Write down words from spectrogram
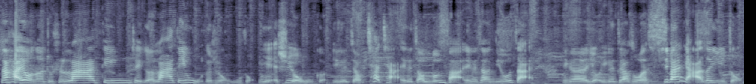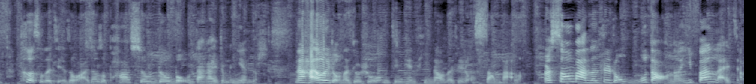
那还有呢，就是拉丁这个拉丁舞的这种舞种也是有五个，一个叫恰恰，一个叫伦巴，一个叫牛仔，一个有一个叫做西班牙的一种特色的节奏啊，叫做 Paso Doble，大概这么念的。那还有一种呢，就是我们今天听到的这种桑巴了。而桑巴的这种舞蹈呢，一般来讲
